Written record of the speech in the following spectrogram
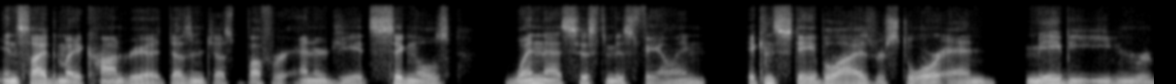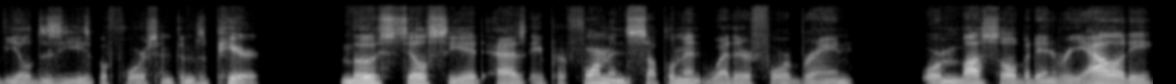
Inside the mitochondria, it doesn't just buffer energy, it signals when that system is failing. It can stabilize, restore, and maybe even reveal disease before symptoms appear. Most still see it as a performance supplement, whether for brain or muscle, but in reality,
